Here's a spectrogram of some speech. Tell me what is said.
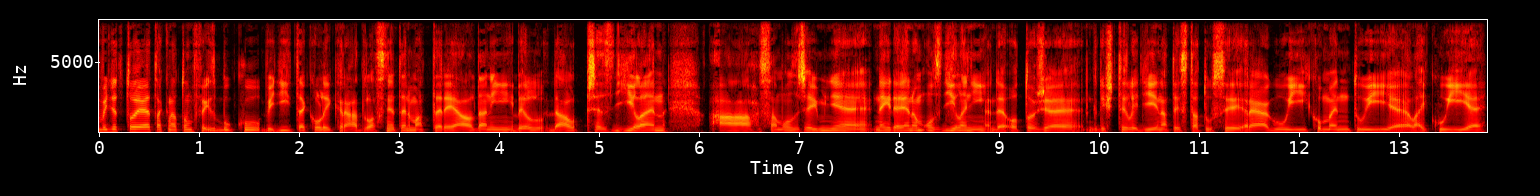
Vidět to je, tak na tom Facebooku vidíte, kolikrát vlastně ten materiál daný byl dál přezdílen a samozřejmě nejde jenom o sdílení, jde o to, že když ty lidi na ty statusy reagují, komentují je, lajkují je,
